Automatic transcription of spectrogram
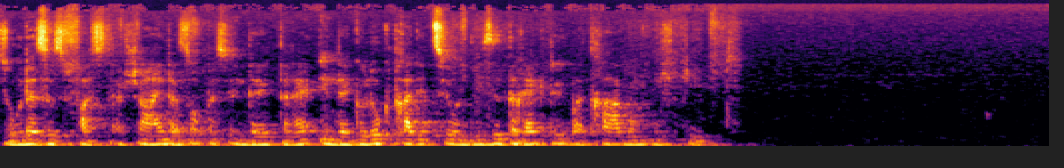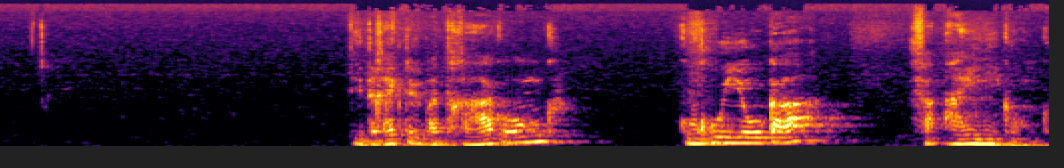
So dass es fast erscheint, als ob es in der, in der Geluk-Tradition diese direkte Übertragung nicht gibt. Die direkte Übertragung, Guru-Yoga, Vereinigung,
